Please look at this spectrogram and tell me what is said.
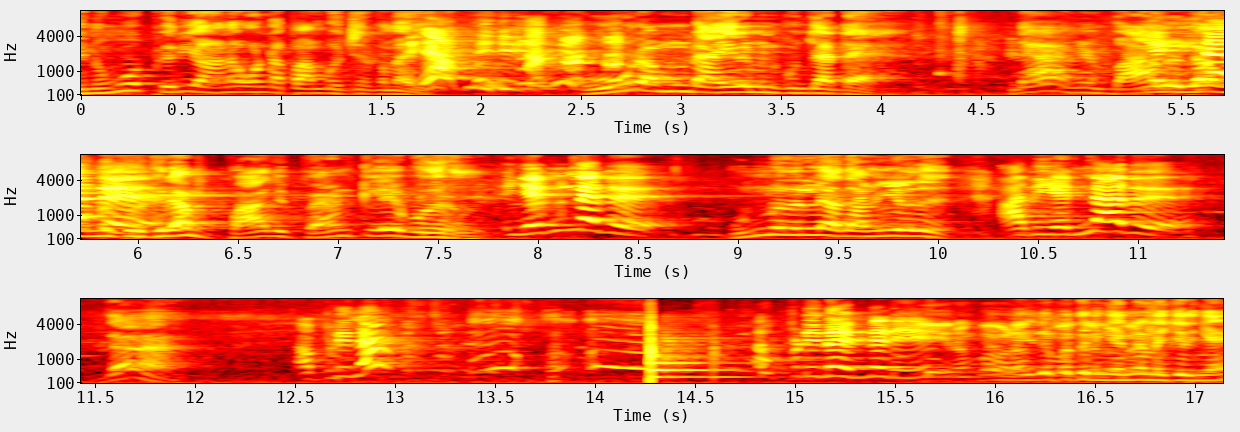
என்னமோ பெரிய அணகொண்ட பாம்பு வச்சிருக்க மாதிரி ஊரா முண்டை ஆயிரம் மீன் குஞ்சாட்ட. பாலுலாம் ஒன்று இருக்கிறான். பாதி பேண்ட்லேயே போயிடுது என்னது? உன்னது இல்லை அது அவங்களது அது என்னது? அப்படின்னா? அப்படின்னா என்னடி? இதை பற்றி நீங்கள் என்ன நினைக்கிறீங்க?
